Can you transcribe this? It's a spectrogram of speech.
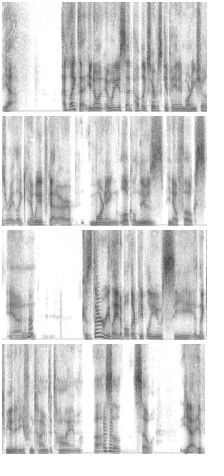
Yeah. I like that. You know, and when you said public service campaign and morning shows, right? Like, you know, we've got our morning local news, you know, folks, and because they're relatable, they're people you see in the community from time to time. Uh, Mhm. So, so yeah, if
